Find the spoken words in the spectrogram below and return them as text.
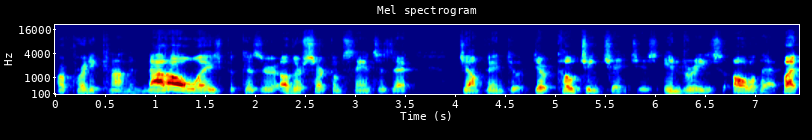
are pretty common. Not always because there are other circumstances that jump into it. There coaching changes, injuries, all of that. But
